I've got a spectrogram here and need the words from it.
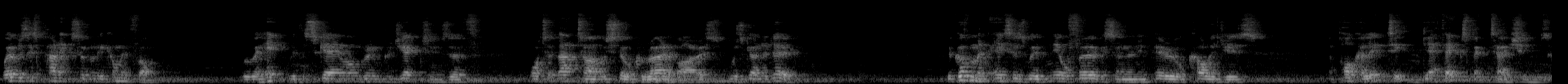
Where was this panic suddenly coming from? We were hit with the scaremongering projections of what at that time was still coronavirus was going to do. The government hit us with Neil Ferguson and Imperial College's apocalyptic death expectations.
